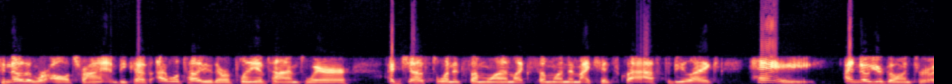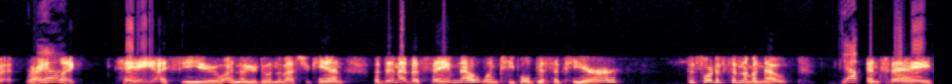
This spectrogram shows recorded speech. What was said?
to know that we're all trying. Because I will tell you, there were plenty of times where I just wanted someone, like someone in my kids' class, to be like, "Hey, I know you're going through it, right? Yeah. Like." Hey, I see you. I know you're doing the best you can. But then at the same note, when people disappear, to sort of send them a note Yep. and say,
